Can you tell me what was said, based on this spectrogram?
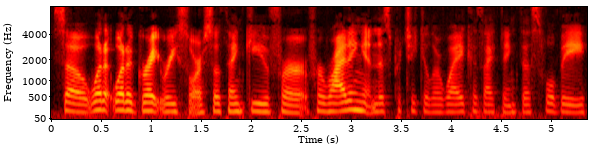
So what a, what a great resource. So thank you for for writing it in this particular way because I think this will be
